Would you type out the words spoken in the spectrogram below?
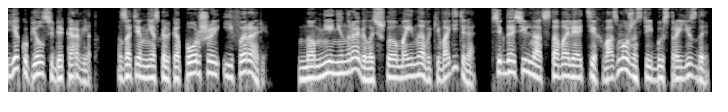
я купил себе Corvette, затем несколько Porsche и Ferrari. Но мне не нравилось, что мои навыки водителя всегда сильно отставали от тех возможностей быстрой езды,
